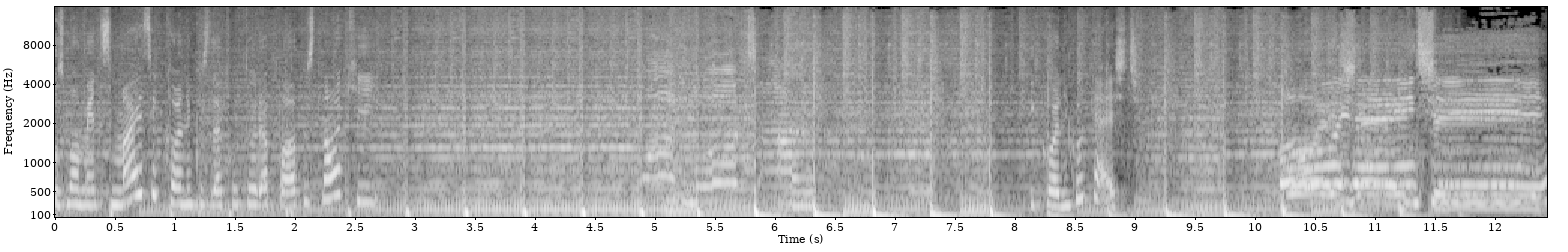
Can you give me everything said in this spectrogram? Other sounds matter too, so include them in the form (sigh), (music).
Os momentos mais icônicos da cultura pop estão aqui. Icônico Cast. Oi, gente!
